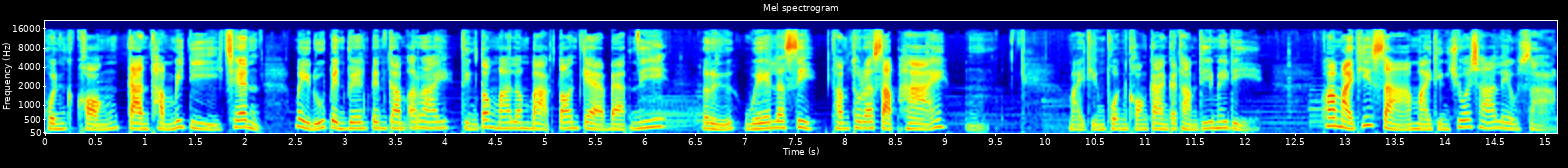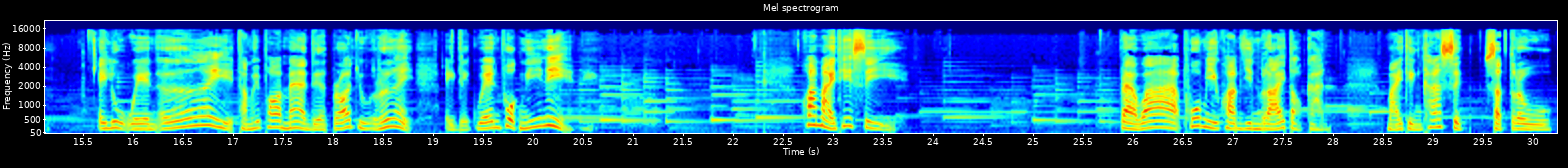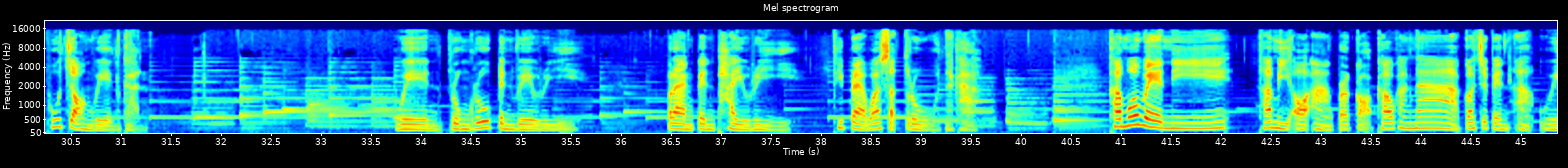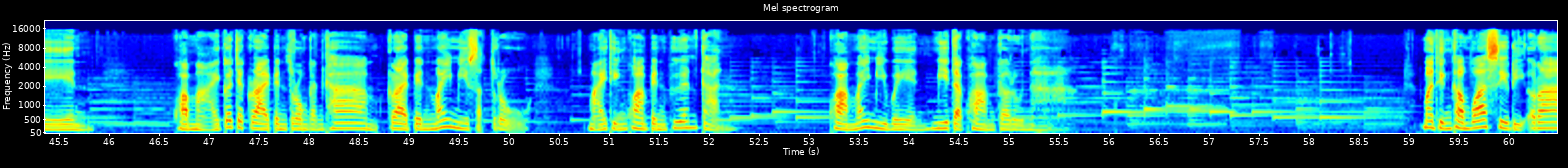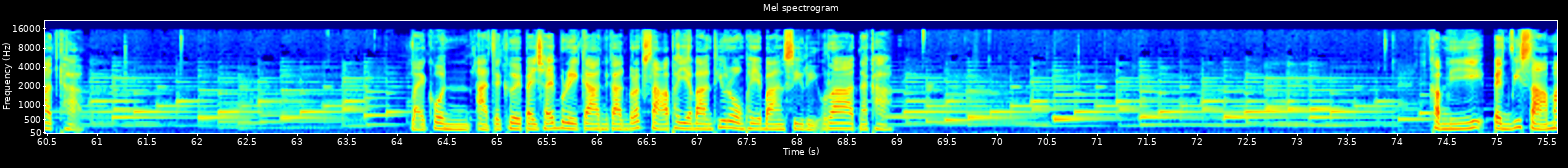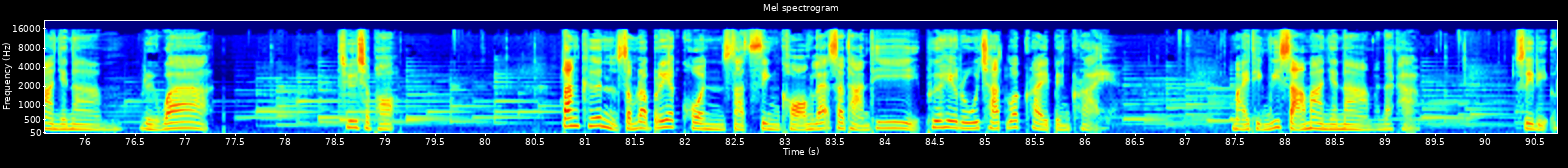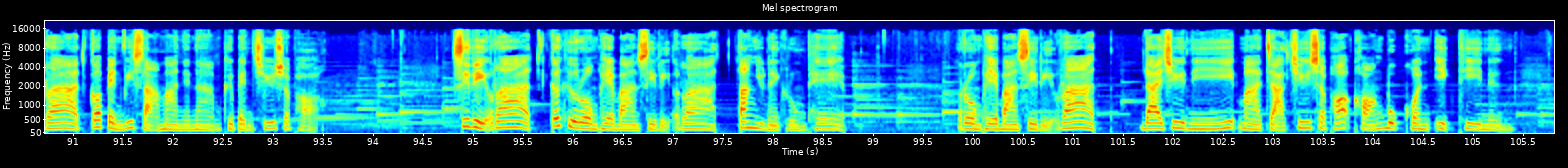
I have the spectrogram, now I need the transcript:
ผลของการทำไม่ดี เช่น ไม่รู้เป็นเวรเป็นกรรมอะไร ถึงต้องมาลำบากตอนแก่แบบนี้ หรือเวรละสิทำโทรศัพท์หาย หมายถึงผลของการกระทำที่ไม่ดี ความหมายที่สามหมายถึงชั่วช้าเลวสาม อ้ลูกเวนเอ้ยทำให้พ่อแม่เดือดร้อนอยู่เรื่อย ไอ้เด็กเวนพวกนี้นี่ ความหมายที่ 4 แปลว่า ผู้มีความยินร้ายต่อกัน หมายถึงข้าศึกศัตรู ผู้จองเวรกัน เวนปรุงรูปเป็นเวรี แปลงเป็นไพรี ที่แปลว่าศัตรูนะคะคำว่าเวนนี้ ถ้ามีออ่างประกอบเข้าข้างหน้าก็จะเป็นอเวน ความหมายก็จะกลายเป็นตรงกันข้าม กลายเป็นไม่มีศัตรู หมายถึงความเป็นเพื่อนกัน ความไม่มีเวรมีแต่ความกรุณา มาถึงคำว่าสิริราชค่ะ หลายคนอาจจะเคยไปใช้บริการการรักษาพยาบาลที่โรงพยาบาลสิริราชนะคะ คำนี้เป็นวิสามานยนาม หรือว่า ชื่อเฉพาะ ตั้งขึ้นสำหรับเรียกคนสัตว์สิ่งของและสถานที่เพื่อให้รู้ชัดว่าใครเป็นใคร หมายถึงวิสามานยนามนะคะสิริราชก็เป็นวิสามานยนามคือเป็นชื่อเฉพาะ สิริราชก็คือโรงพยาบาลสิริราชตั้งอยู่ในกรุงเทพ โรงพยาบาลสิริราช ได้ชื่อนี้มาจากชื่อเฉพาะของบุคคลอีกทีหนึ่ง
